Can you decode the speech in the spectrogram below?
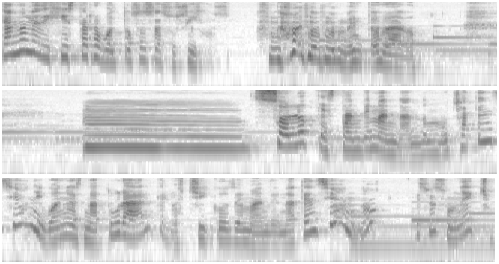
ya no le dijiste revoltosos a sus hijos, ¿no? En un momento dado. Mm, solo que están demandando mucha atención y bueno, es natural que los chicos demanden atención, ¿no? Eso es un hecho.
